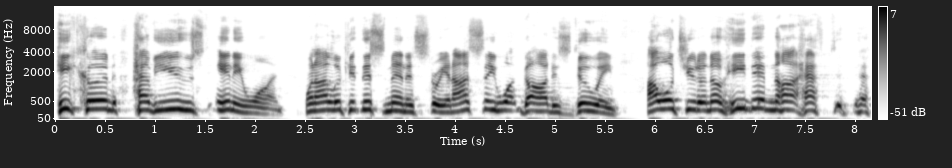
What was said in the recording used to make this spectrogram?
He could have used anyone. When I look at this ministry and I see what God is doing, I want you to know He did not have to,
